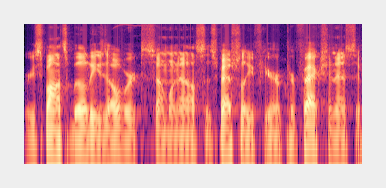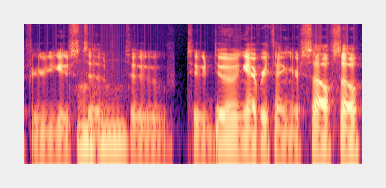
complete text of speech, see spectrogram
responsibilities over to someone else, especially if you're a perfectionist, if you're used Mhm. to to to doing everything yourself. So,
